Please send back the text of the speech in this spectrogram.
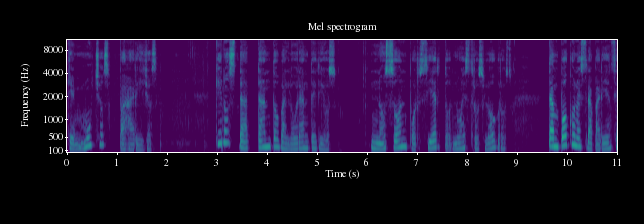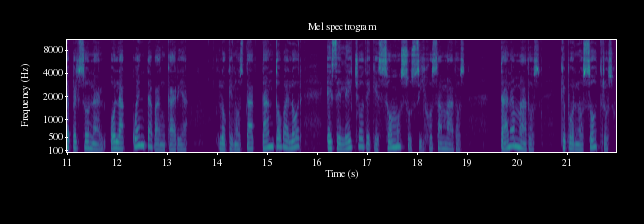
que muchos pajarillos. ¿Qué nos da tanto valor ante Dios? No son, por cierto, nuestros logros, Tampoco nuestra apariencia personal o la cuenta bancaria. Lo que nos da tanto valor es el hecho de que somos sus hijos amados, tan amados que por nosotros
